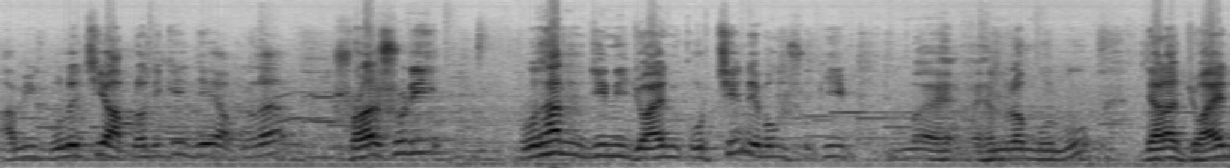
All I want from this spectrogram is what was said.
আমি বলেছি আপনাদেরকে যে আপনারা সরাসরি প্রধান যিনি জয়েন করছেন এবং সুখী উম, হেমব্রম মুর্মু যারা জয়েন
